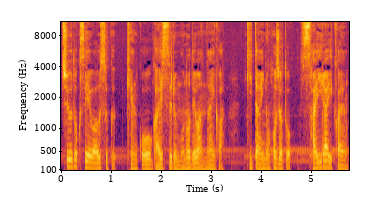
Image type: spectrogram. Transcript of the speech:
中毒性は薄く健康を害するものではないが気体の補助と再来感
